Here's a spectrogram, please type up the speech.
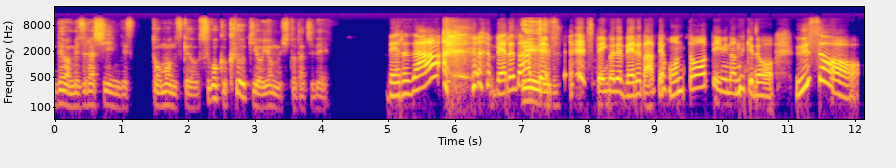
では珍しいんですと思うんですけど、すごく空気を読む人たちで、ベルダー？ベルダーって、ええ。スペイン語でベルダーって本当って意味なんだけど、嘘。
